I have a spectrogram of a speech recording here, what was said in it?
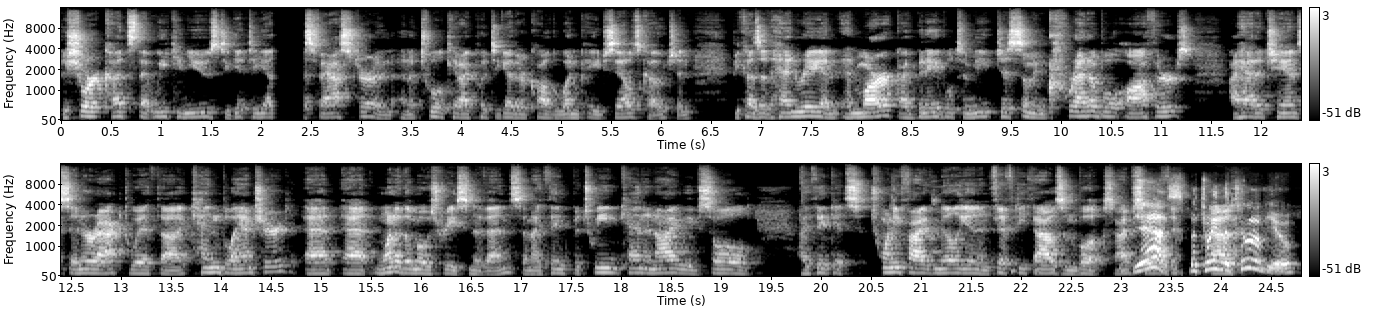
the shortcuts that we can use to get to yes faster and, and a toolkit I put together called the One Page Sales Coach. And because of Henry and, and Mark, I've been able to meet just some incredible authors. I had a chance to interact with uh, Ken Blanchard at, at one of the most recent events. And I think between Ken and I, we've sold, I think it's 25 million and 50,000 books. I've yes, between the two of you.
